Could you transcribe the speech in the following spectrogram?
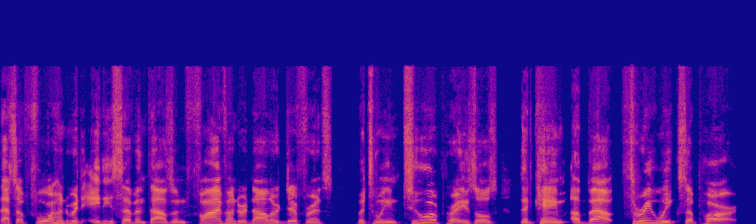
that's a $487,500 difference between two appraisals that came about three weeks apart.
